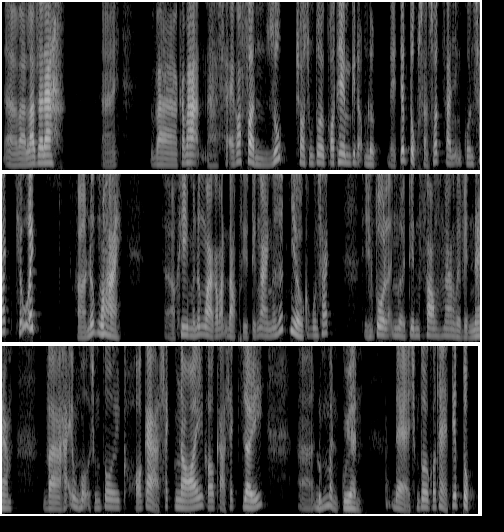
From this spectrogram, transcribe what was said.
à, và Lazada. Đấy. Và các bạn à, sẽ góp phần giúp cho chúng tôi có thêm cái động lực để tiếp tục sản xuất ra những cuốn sách hữu ích ở nước ngoài. Ờ, khi mà nước ngoài các bạn đọc thì tiếng Anh nó rất nhiều các cuốn sách thì chúng tôi lại người tiên phong mang về Việt Nam và hãy ủng hộ chúng tôi có cả sách nói, có cả sách giấy đúng bản quyền để chúng tôi có thể tiếp tục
